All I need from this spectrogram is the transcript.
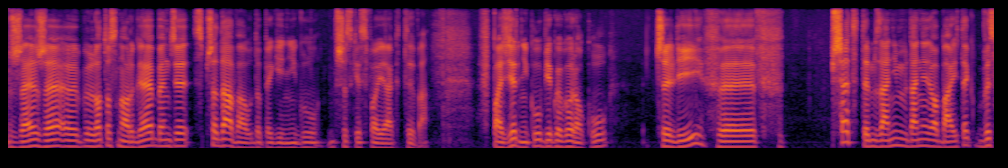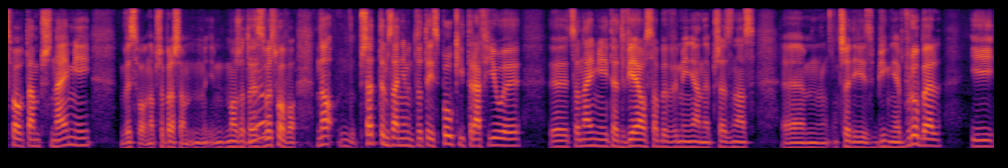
że, że e, Lotos Norge będzie sprzedawał do PGNiG-u wszystkie swoje aktywa. W październiku ubiegłego roku, czyli w, w przed tym, zanim Daniel Obajtek wysłał tam przynajmniej, wysłał, no przepraszam, może to jest no. złe słowo, no przed tym, zanim do tej spółki trafiły e, co najmniej te dwie osoby wymieniane przez nas, czyli Zbigniew Wrubel i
